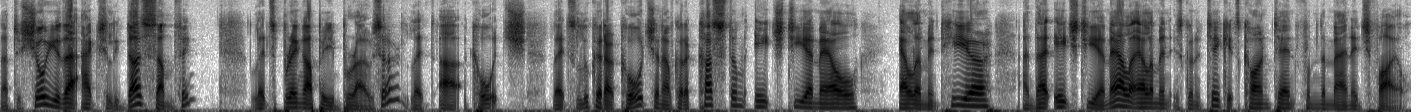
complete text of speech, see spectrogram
Now to show you that actually does something, let's bring up a browser, let uh, coach, let's look at our coach and I've got a custom HTML element here and that HTML element is going to take its content from the manage file.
